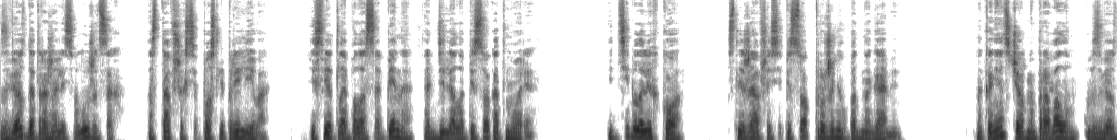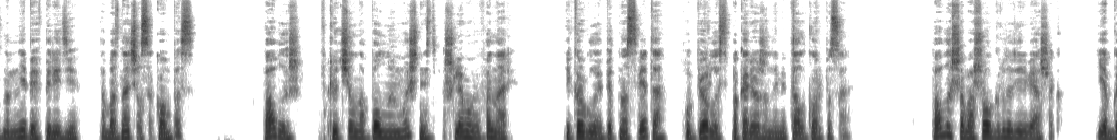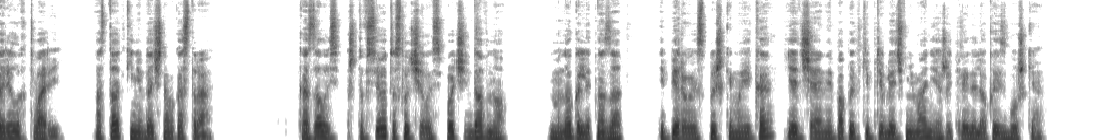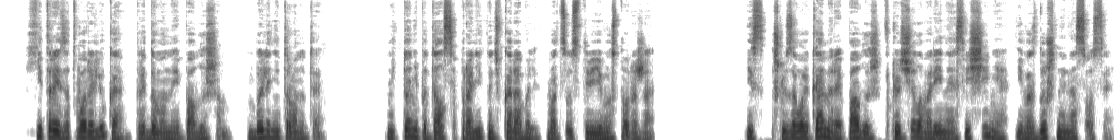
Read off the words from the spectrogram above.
Звезды отражались в лужицах, оставшихся после прилива, и светлая полоса пены отделяла песок от моря. Идти было легко. Слежавшийся песок пружинил под ногами. Наконец, черным провалом в звездном небе впереди обозначился компас. Павлыш включил на полную мощность шлемовый фонарь, и круглое пятно света уперлось в покореженный металл корпуса. Павлыш обошел груду деревяшек и обгорелых тварей, остатки неудачного костра. Казалось, что все это случилось очень давно, много лет назад, и первые вспышки маяка и отчаянные попытки привлечь внимание жителей далекой избушки. Хитрые затворы люка, придуманные Павлышем, были не тронуты. Никто не пытался проникнуть в корабль в отсутствие его сторожа. Из шлюзовой камеры Павлыш включил аварийное освещение и воздушные насосы.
